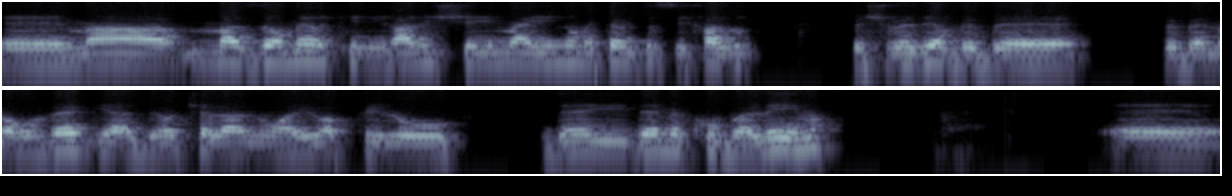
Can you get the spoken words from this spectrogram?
אה, מה, מה זה אומר, כי נראה לי שאם היינו מקיימים את השיחה הזאת בשוודיה וב, ובנורבגיה, הדעות שלנו היו אפילו די, די מקובלים. אה,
